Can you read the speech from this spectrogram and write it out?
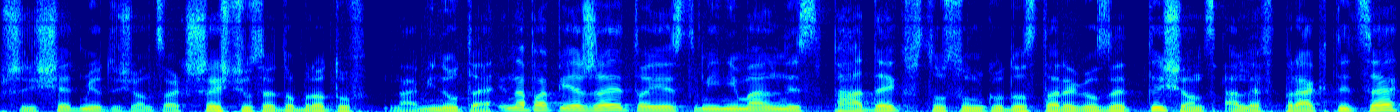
przy 7600 obrotów na minutę. Na papierze to jest minimalny spadek w stosunku do starego Z1000, ale w praktyce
